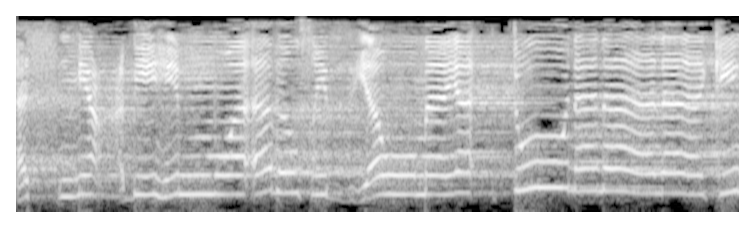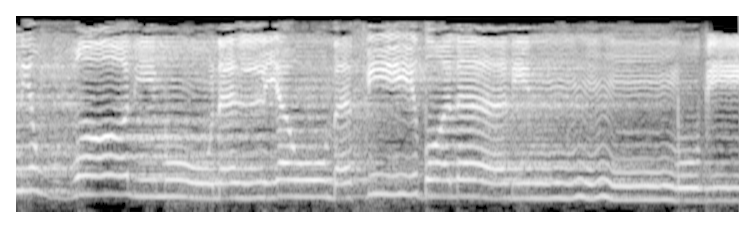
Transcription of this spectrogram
أسمع بهم وأبصر يوم يأتوننا لكن الظالمون اليوم في ضلال مبين.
